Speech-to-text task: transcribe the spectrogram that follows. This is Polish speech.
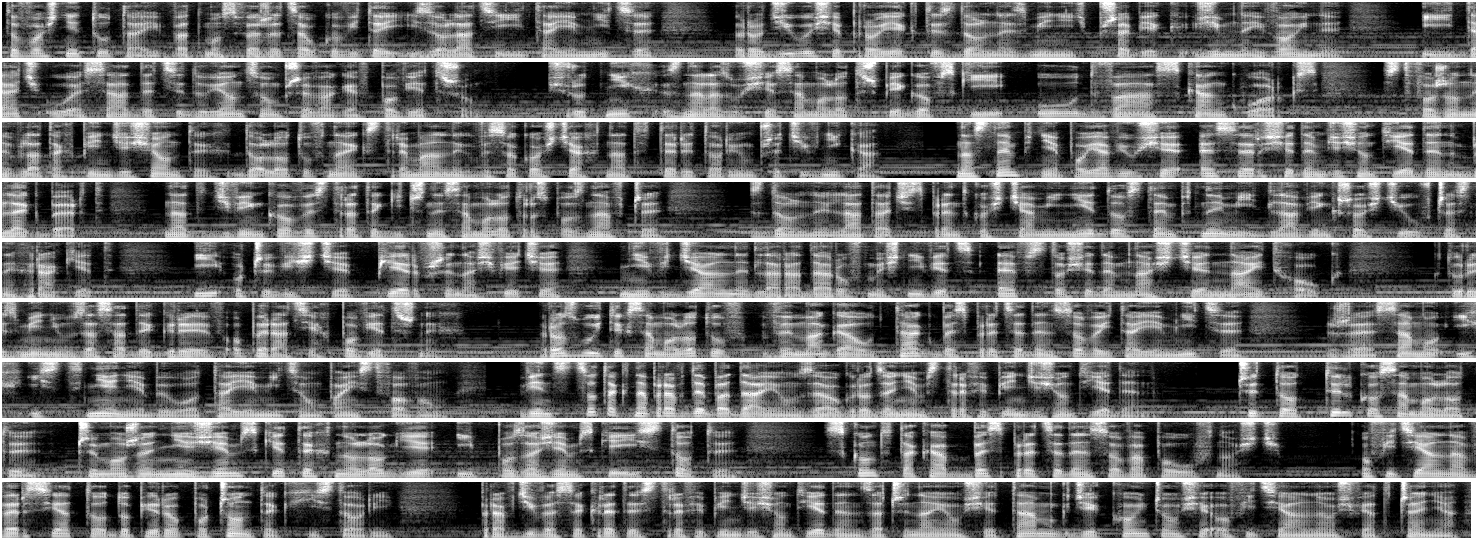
To właśnie tutaj, w atmosferze całkowitej izolacji i tajemnicy, rodziły się projekty zdolne zmienić przebieg zimnej wojny i dać USA decydującą przewagę w powietrzu. Wśród nich znalazł się samolot szpiegowski U-2 Skunkworks, stworzony w latach 50. do lotów na ekstremalnych wysokościach nad terytorium przeciwnika. Następnie pojawił się SR-71 Blackbird, naddźwiękowy strategiczny samolot rozpoznawczy, zdolny latać z prędkościami niedostępnymi dla większości ówczesnych rakiet. I oczywiście pierwszy na świecie niewidzialny dla radarów myśliwiec F-117 Nighthawk, który zmienił zasady gry w operacjach powietrznych. Rozwój tych samolotów wymagał tak bezprecedensowej tajemnicy, że samo ich istnienie było tajemnicą państwową. Więc co tak naprawdę badają za ogrodzeniem strefy 51? Czy to tylko samoloty, czy może nieziemskie technologie i pozaziemskie istoty? Skąd taka bezprecedensowa poufność? Oficjalna wersja to dopiero początek historii. Prawdziwe sekrety strefy 51 zaczynają się tam, gdzie kończą się oficjalne oświadczenia.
